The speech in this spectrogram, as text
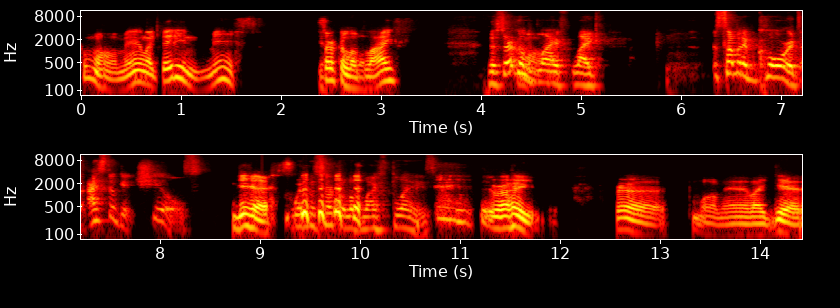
Come on, man. Like they didn't miss. Yeah, Circle of of life. The Circle Come of on. Life, like some of them chords, I still get chills Yes. when the Circle of Life plays. right. Bruh. Come on, man. Like, yeah.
